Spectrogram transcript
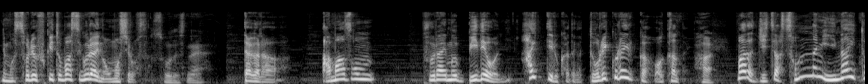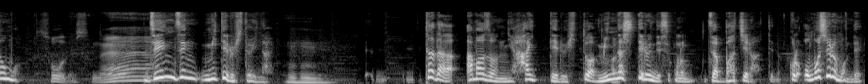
でもそれを吹き飛ばすぐらいの面白さ。そうですね。だから、Amazon プライムビデオに入ってる方がどれくらいいるかわかんない。はい。まだ実はそんなにいないと思う。そうですね。全然見てる人いない。うん。ただ、アマゾンに入ってる人はみんな知ってるんですよ。このザ・バチェラーっていうの。これ面白いもんで、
